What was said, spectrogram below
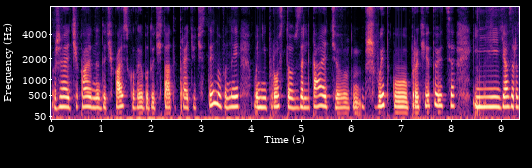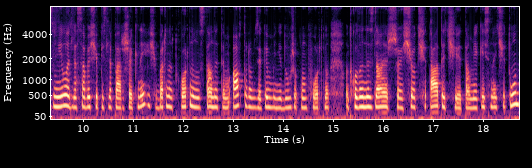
вже чекаю, не дочекаюсь, коли я буду читати третю частину. Вони мені просто залітають е, швидко прочитуються. І я зрозуміла для себе ще після першої книги, що Бернард Корнелл стане тим автором, з яким мені дуже комфортно. От коли не знаєш, що читати, чи там якийсь нечитун,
